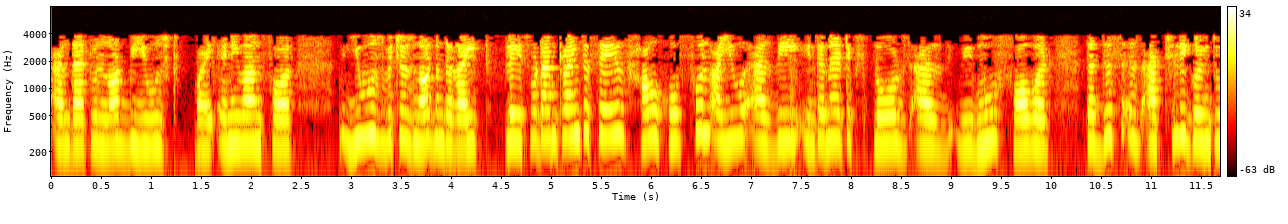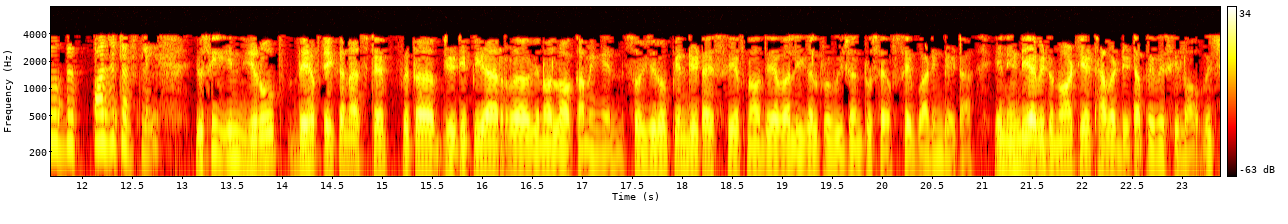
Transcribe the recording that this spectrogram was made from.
and that will not be used by anyone for use which is not in the right place. What I'm trying to say is how hopeful are you as the internet explodes, as we move forward, that this is actually going to be a positive place? You see, in Europe, they have taken a step with a GDPR, uh, you know, law coming in. So European data is safe now. They have a legal provision to self safeguarding data. In India, we do not yet have a data privacy law, which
